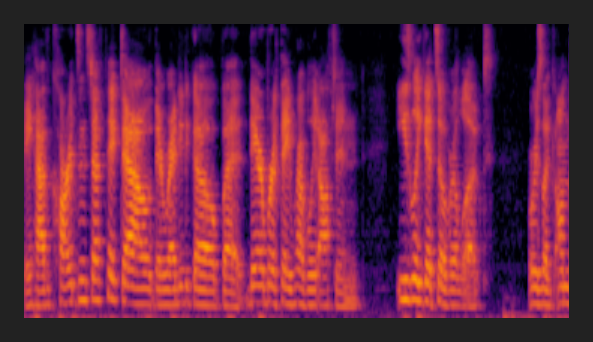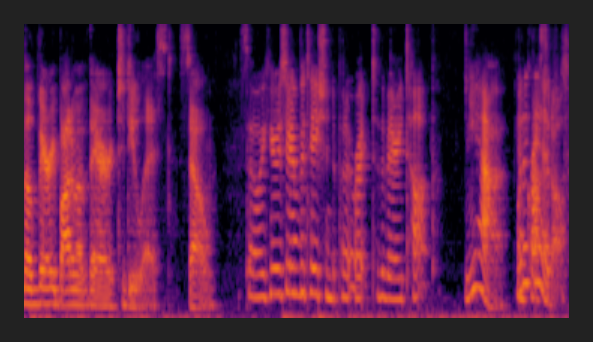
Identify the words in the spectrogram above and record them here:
They have cards and stuff picked out. They're ready to go, but their birthday probably often easily gets overlooked or is like on the very bottom of their to do list. So, So here's your invitation to put it right to the very top yeah. What and a cross gift. it off.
